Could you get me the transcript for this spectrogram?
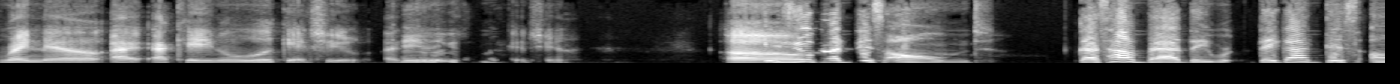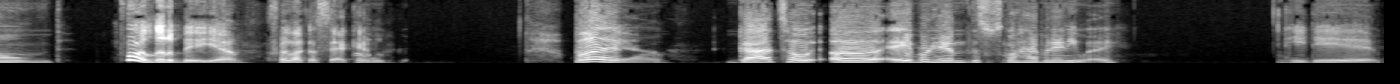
Right now, I, I can't even look at you. I Can't can't even even look look at you. Israel Um, got disowned. That's how bad they were. They got disowned. For a little bit, yeah, for like a second. But yeah, God told uh Abraham this was gonna happen anyway. he did.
